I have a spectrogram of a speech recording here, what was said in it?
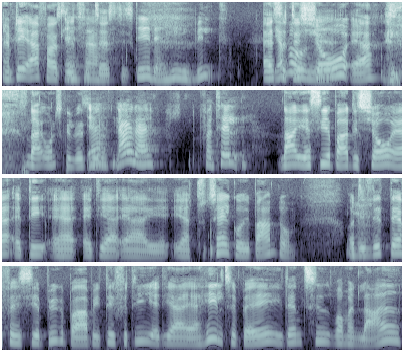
Jamen, det er faktisk lidt altså, fantastisk. Det er da helt vildt. Altså, det sjove er... nej, undskyld, hvad siger Ja, du? nej, nej. Fortæl. Nej, jeg siger bare, at det sjove er, at, det er, at jeg, er, jeg er totalt gået i barndom. Og det er lidt derfor, jeg siger bygge Barbie. Det er fordi, at jeg er helt tilbage i den tid, hvor man legede.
